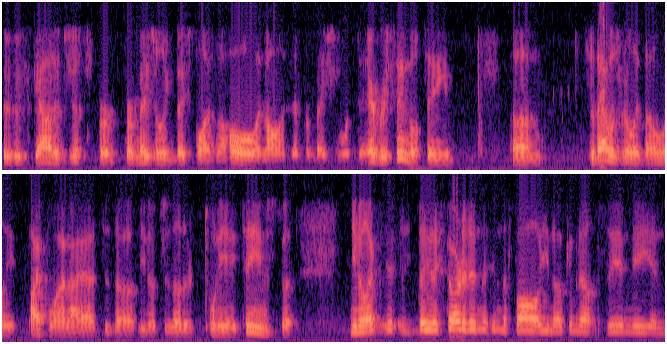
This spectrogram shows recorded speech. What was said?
who, who scouted just for for Major League Baseball as a whole, and all his information went to every single team. Um, so that was really the only pipeline I had to the you know to the other 28 teams. But you know, like they they started in the in the fall, you know, coming out and seeing me, and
